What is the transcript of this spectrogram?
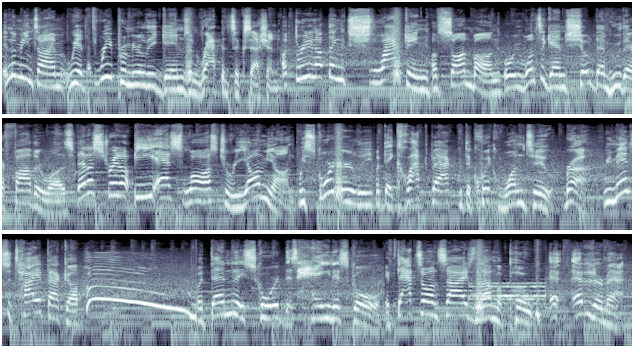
In the meantime, we had three Premier League games in rapid succession. A 3 0 slacking of Sonbong, where we once again showed them who their father was. Then a straight up BS loss to Ryumyong. We scored early, but they clapped back with a quick 1 2. Bruh, we managed to tie it back up. But then they scored this heinous goal. If that's on sides, then I'm the Pope. E editor Matt.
